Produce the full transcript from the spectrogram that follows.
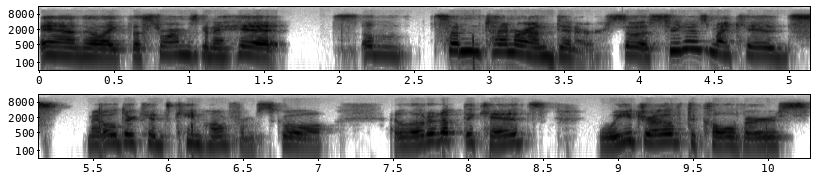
And they're like, the storm's going to hit some um, sometime around dinner. So as soon as my kids, my older kids came home from school, I loaded up the kids. We drove to Culver's,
